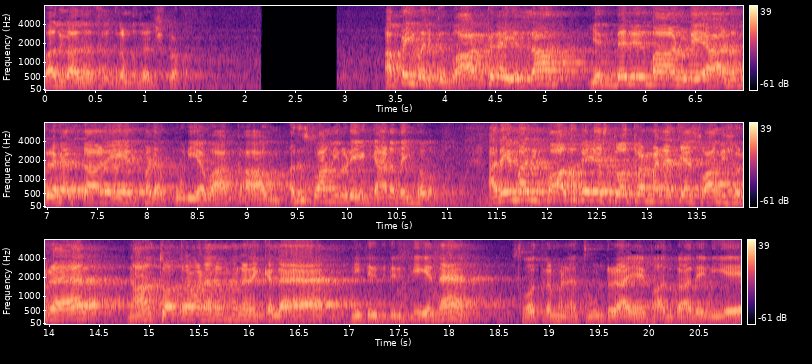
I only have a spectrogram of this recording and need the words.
பாதுகாசத்துல முதல் ஸ்லோகம். அப்ப இவருக்கு வாக்குல எல்லாம் எம்பெருமானுடைய அனுகிரகத்தாலே ஏற்படக்கூடிய வாக்கு ஆகும். அது சுவாமியினுடைய ஞான வைபவம். அதே மாதிரி பாதுகைய ஸ்தோத்திரம் பண்ணச்சே சுவாமி சொல்ற. நான் ஸ்தோத்திரம் பண்ணணும்னு நினைக்கல. நீ திருப்பி திருப்பி என்ன? ஸ்தோத்திரம் பண்ண தூண்டுறாயே பாதுகாதேவியே.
